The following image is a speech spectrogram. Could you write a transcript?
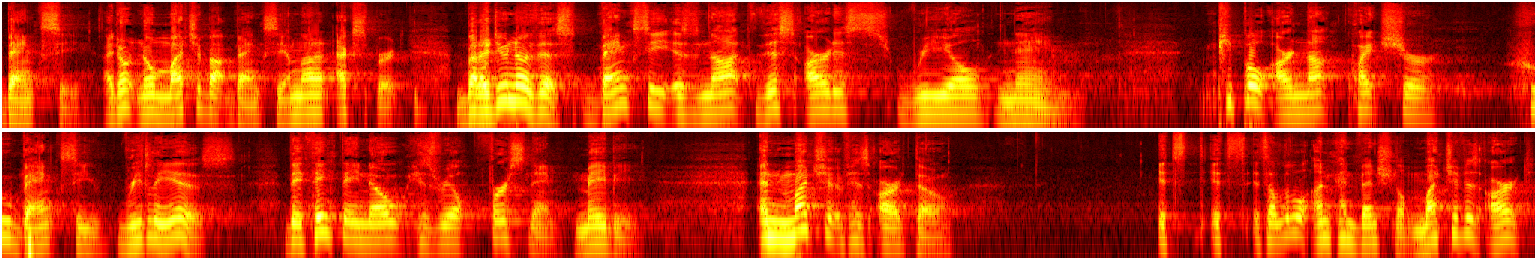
Banksy. I don't know much about Banksy, I'm not an expert, but I do know this Banksy is not this artist's real name. People are not quite sure who Banksy really is. They think they know his real first name, maybe. And much of his art, though, it's, it's, it's a little unconventional. Much of his art,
